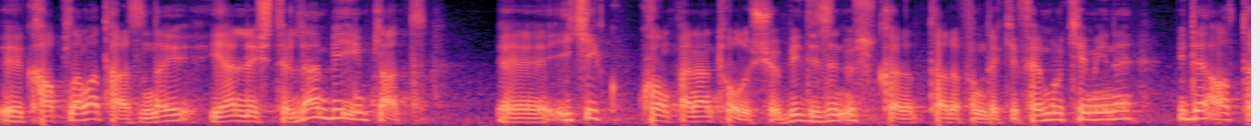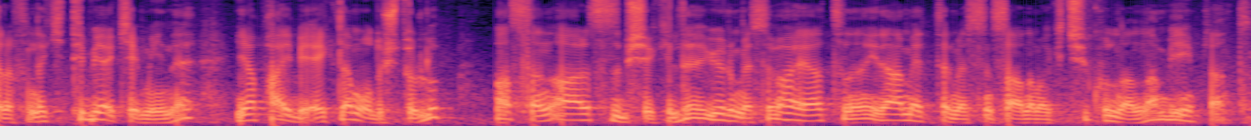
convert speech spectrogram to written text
e, kaplama tarzında yerleştirilen bir implant. E, iki komponente oluşuyor. Bir dizin üst tarafındaki femur kemiğine bir de alt tarafındaki tibia kemiğine yapay bir eklem oluşturulup hastanın ağrısız bir şekilde yürümesi ve hayatını idame ettirmesini sağlamak için kullanılan bir implant.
